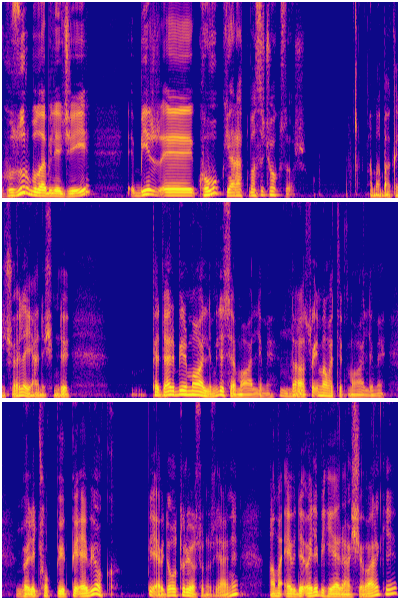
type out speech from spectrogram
huzur bulabileceği bir e, kovuk yaratması çok zor. Ama bakın şöyle yani şimdi peder bir muallim, lise muallimi. Daha sonra İmam Hatip muallimi. Öyle çok büyük bir ev yok. Bir evde oturuyorsunuz yani. Ama evde öyle bir hiyerarşi var ki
